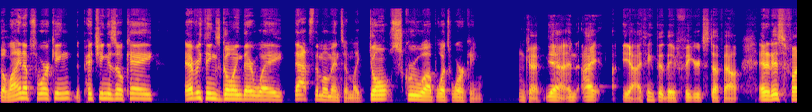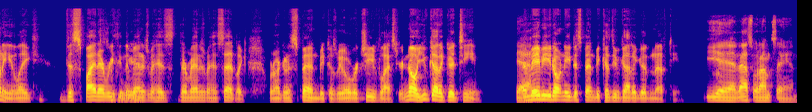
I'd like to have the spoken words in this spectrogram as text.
the lineup's working, the pitching is okay, everything's going their way. That's the momentum. Like, don't screw up what's working. Okay. Yeah, and I yeah, I think that they've figured stuff out. And it is funny like despite everything the management has their management has said like we're not going to spend because we mm-hmm. overachieved last year. No, you've got a good team. Yeah, And maybe you don't need to spend because you've got a good enough team. yeah, that's what I'm saying.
